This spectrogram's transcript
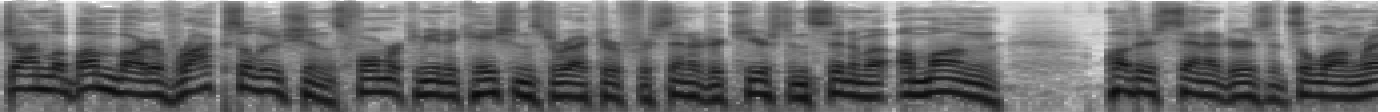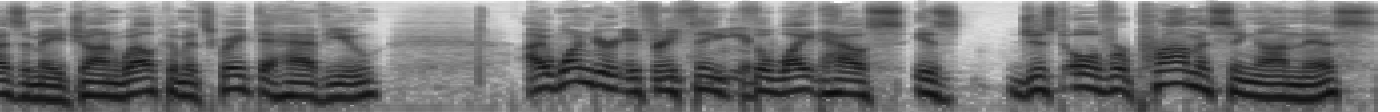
John LaBombard of ROKK Solutions, former communications director for Senator Kirsten Sinema, among other senators. It's a long resume. John, welcome. It's great to have you. I wonder if you think the White House is just over promising on this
